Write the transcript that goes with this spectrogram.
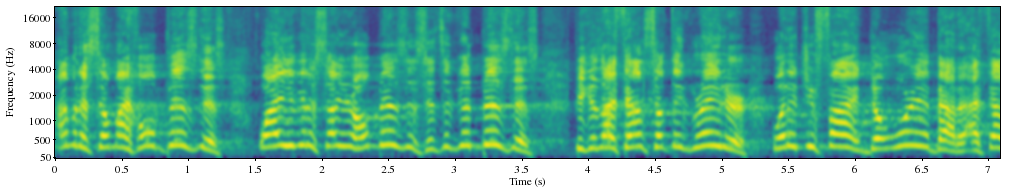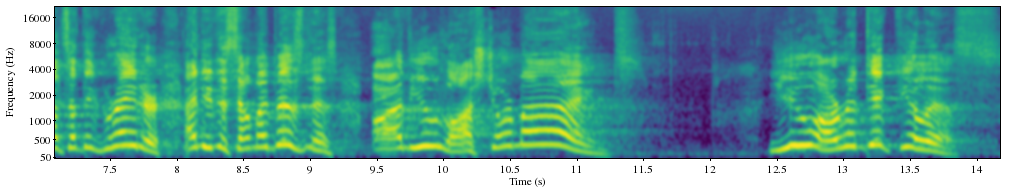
I'm going to sell my whole business. Why are you going to sell your whole business? It's a good business because I found something greater. What did you find? Don't worry about it. I found something greater. I need to sell my business. Have you lost your mind? You are ridiculous.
